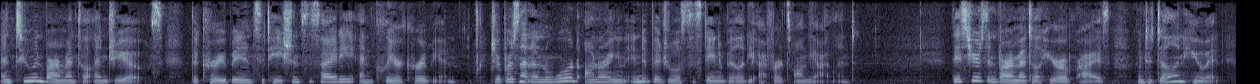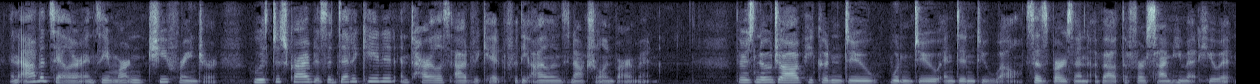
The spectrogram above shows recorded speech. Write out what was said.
and two environmental NGOs, the Caribbean Cetacean Society and Clear Caribbean, to present an award honoring an individual's sustainability efforts on the island. This year's Environmental Hero Prize went to Dylan Hewitt, an avid sailor and St. Martin chief ranger who is described as a dedicated and tireless advocate for the island's natural environment. There's no job he couldn't do, wouldn't do, and didn't do well, says Burzon about the first time he met Hewitt.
